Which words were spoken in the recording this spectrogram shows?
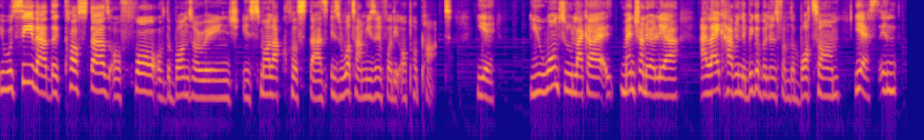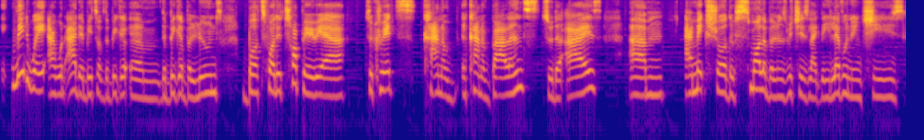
You will see that the clusters of four of the burnt orange in smaller clusters is what I'm using for the upper part. Yeah, you want to, like I mentioned earlier, I like having the bigger balloons from the bottom. Yes, in midway, I would add a bit of the bigger, um, the bigger balloons, but for the top area, to create kind of a kind of balance to the eyes, um, I make sure the smaller balloons, which is like the 11 inches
